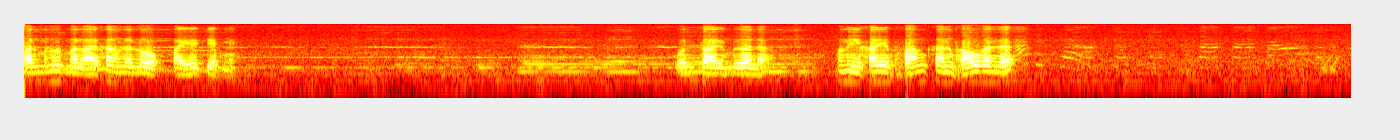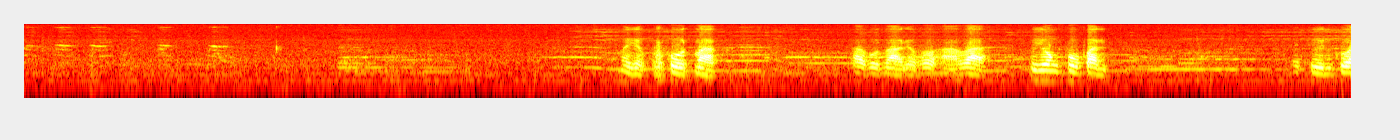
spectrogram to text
พันมนุษย์มาหลายครั้งแล้วโรคไปให้เจ็บเนี่ยคนตายเป็นเดือนแล้วไม่มีใครฝังกันเผากันแล้วไม่อยากพูดมาก พูดมากเดี๋ยวเขาหาว่าตุยงปูปันไม่ตื่นกลัว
